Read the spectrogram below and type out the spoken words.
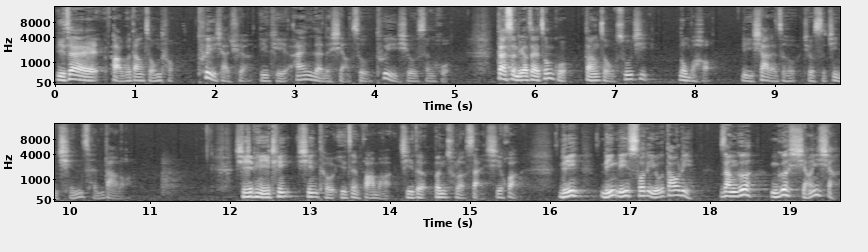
你在法国当总统，退下去啊，你可以安然地享受退休生活。但是你要在中国当总书记，弄不好你下来之后就是进秦城大牢。”习近平一听，心头一阵发麻，急得蹦出了陕西话：“您您您说的有道理，让我我想一想。”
